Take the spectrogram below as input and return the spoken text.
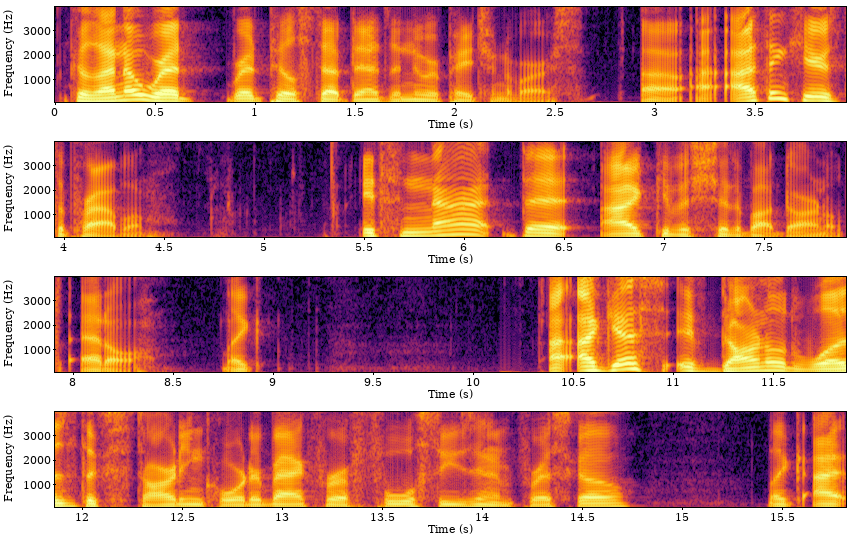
because I know Red Red Pill Stepdad's a newer patron of ours. Uh, I, I think here's the problem. It's not that I give a shit about Darnold at all. Like, I, I guess if Darnold was the starting quarterback for a full season in Frisco, like I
